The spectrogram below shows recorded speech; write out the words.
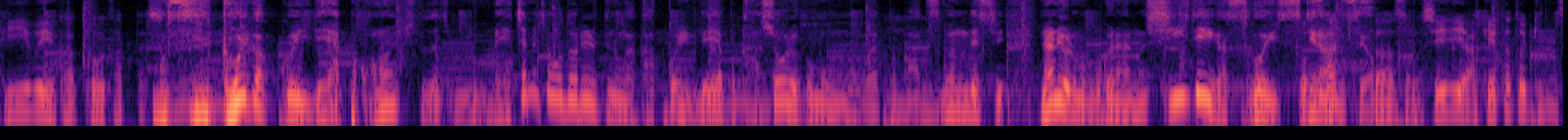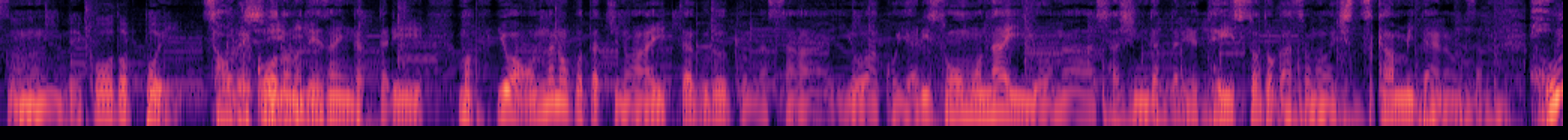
PV かっこよかったし、ね、もうすっごいかっこいい。でやっぱこの人たちめちゃめちゃ踊れるっていうのがかっこいいんでやっぱ歌唱力ももうやっぱ抜群ですし、何よりも僕ねあの CD がすごい好きなんですよ。さその CD 開けた時のさ、うん。レコードっぽいそうレコードのデザザインだったり、まあ、要は女の子たちのああいったグループがさ要はこうやりそうもないような写真だったり、テイストとかその質感みたいなのがさ、本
